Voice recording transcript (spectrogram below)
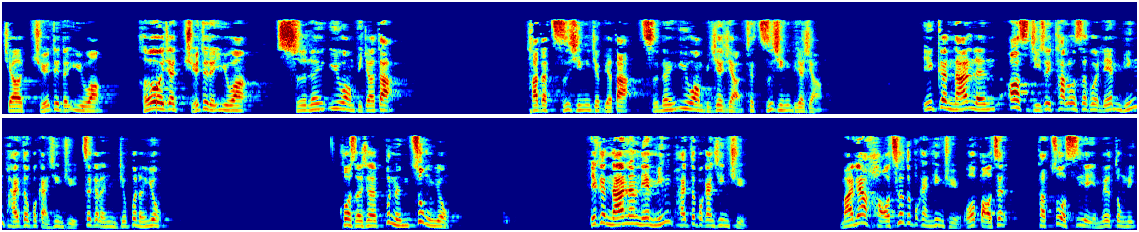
叫绝对的欲望。何为叫绝对的欲望？此人欲望比较大。他的执行力就比较大，只能欲望比较小，就执行力比较小。一个男人二十几岁踏入社会，连名牌都不感兴趣，这个人你就不能用，或者叫不能重用。一个男人连名牌都不感兴趣，买辆好车都不感兴趣，我保证他做事业也没有动力，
